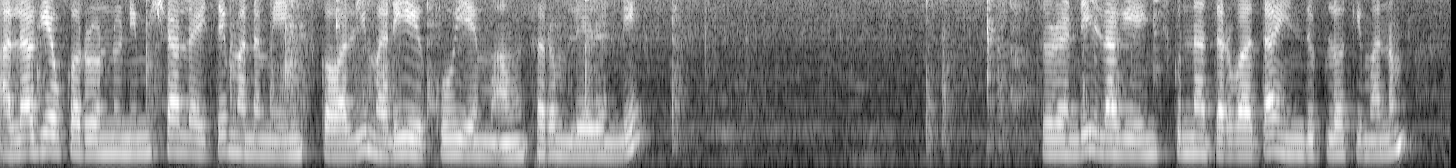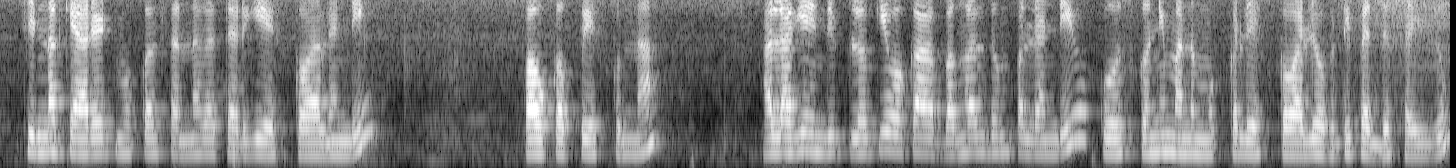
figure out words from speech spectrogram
అలాగే ఒక రెండు నిమిషాలు అయితే మనం వేయించుకోవాలి. మరీ ఎక్కువ ఏం అవసరం లేదండి. చూడండి ఇలాగ వేయించుకున్న తర్వాత ఇందుట్లోకి మనం చిన్న క్యారెట్ ముక్కలు సన్నగా తరిగి వేసుకోవాలండి. పావు కప్పు వేసుకున్న. అలాగే ఇందులోకి ఒక బంగాళదుంపలు అండి కోసుకొని మనం ముక్కలు వేసుకోవాలి. ఒకటి పెద్ద సైజు.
